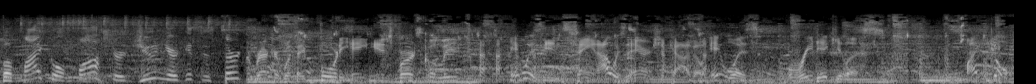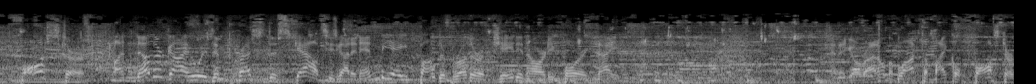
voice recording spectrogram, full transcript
But Michael Foster Jr. gets his third record with a 48-inch vertical leap. it was insane. I was there in Chicago. It was ridiculous. Michael Foster, another guy who has impressed the scouts. He's got an NBA older brother of Jaden Hardy for Ignite. And they go right on the block to Michael Foster,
